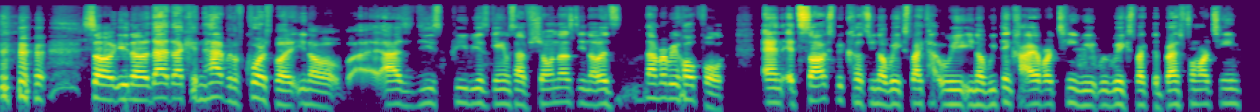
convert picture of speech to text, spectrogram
so you know that that can happen, of course, but you know, as these previous games have shown us, you know, it's not very hopeful, and it sucks because you know we expect we you know we think high of our team, we we expect the best from our team,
